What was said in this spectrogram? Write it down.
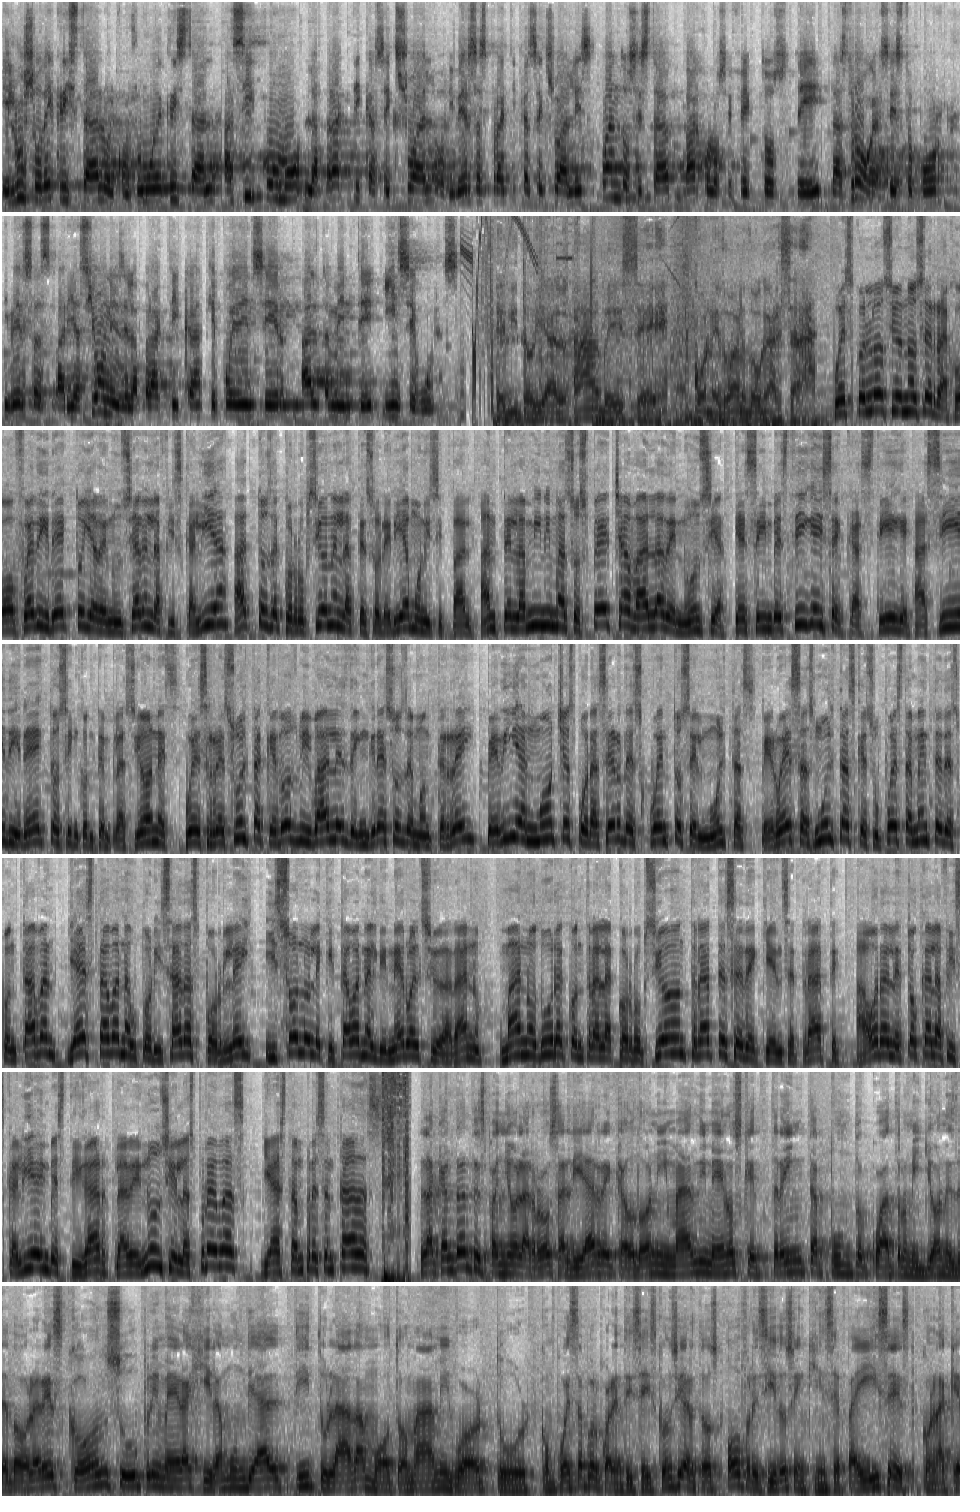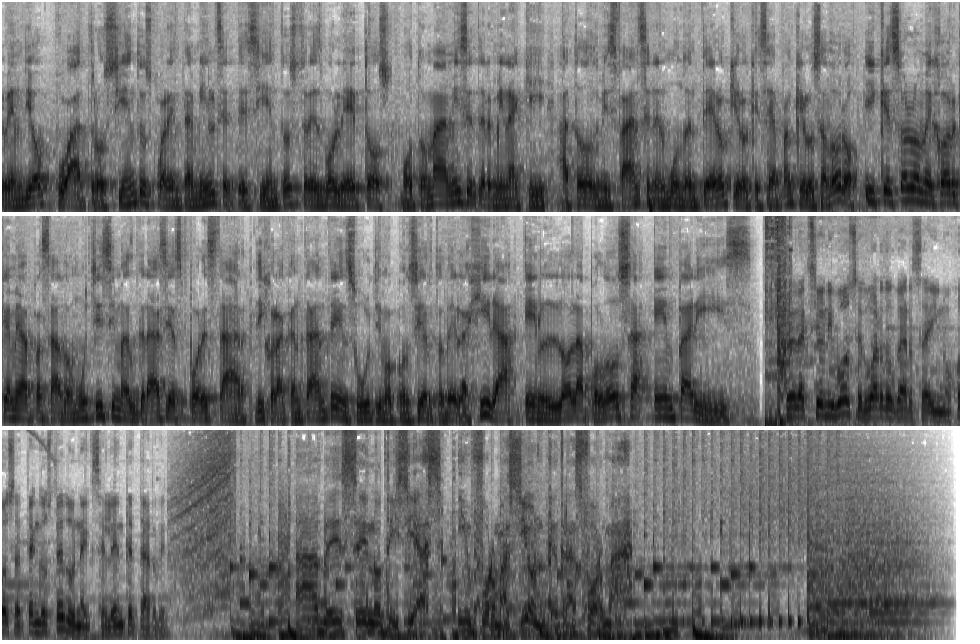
el uso de cristal o el consumo de cristal, así como la práctica sexual o diversas prácticas sexuales cuando se está bajo los efectos de las drogas, esto por diversas variaciones de la práctica que pueden ser altamente inseguras. Editorial ABC con Eduardo Garza. Pues Colosio no se rajó, fue directo y a denunciar en la fiscalía actos de corrupción en la tesorería municipal. Ante la mínima sospecha va la denuncia, que se investigue y se castigue. Así directo sin contemplaciones, pues resulta que dos vivales de ingresos de Monterrey pedían mochas por hacer descuentos en multas, pero esas multas que supuestamente descontaban ya estaban autorizadas por ley y solo le quitaban el dinero al ciudadano. Mano dura contra la corrupción, trátese de quien se trate. Ahora le toca a la fiscalía investigar. La denuncia y las pruebas ya están presentadas. La cantante española Rosalía recaudó ni más ni menos que 30.4 millones de dólares con su primera gira mundial titulada Motomami World Tour, compuesta por 46 conciertos ofrecidos en 15 países, con la que vendió 440.703 boletos. Motomami se termina aquí. A todos mis fans en el mundo entero quiero que sepan que los adoro y que son lo mejor que me ha pasado. Muchísimas gracias por estar, dijo la cantante en su último concierto de la gira en Lola Polosa en París. Redacción y voz Eduardo Garza Hinojosa. Tenga usted una excelente tarde. ABC Noticias. Información que transforma.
